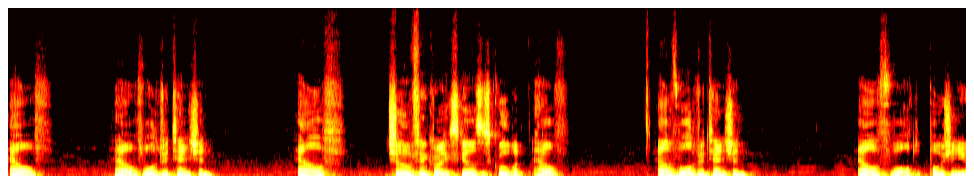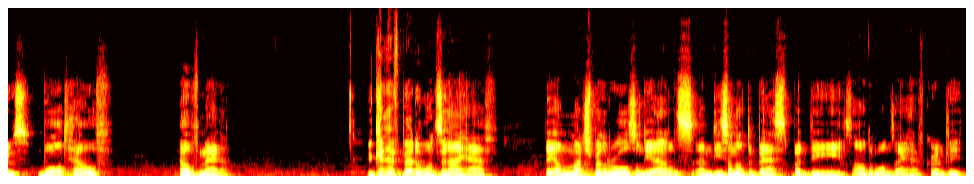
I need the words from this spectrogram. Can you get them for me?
health, health, ward retention, health. Chill with necrotic skills is cool, but health, health, ward retention, health, ward potion use, ward health, health mana. You can have better ones than I have. They are much better rolls on the idols. Um, these are not the best, but these are the ones I have currently.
